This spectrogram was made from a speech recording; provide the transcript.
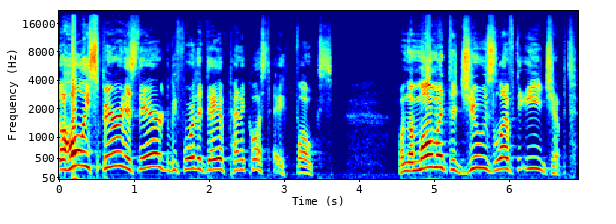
The Holy Spirit is there before the day of Pentecost. Hey, folks, from the moment the Jews left Egypt,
